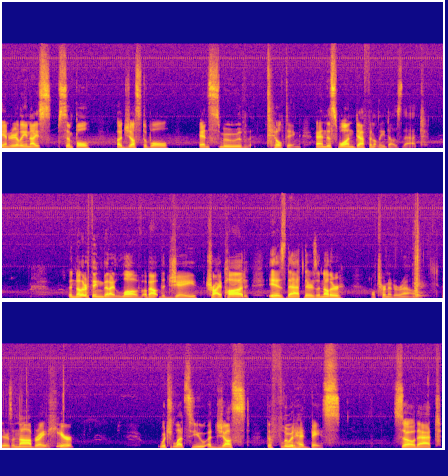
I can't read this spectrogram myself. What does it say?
and really nice, simple, adjustable, and smooth tilting. And this one definitely does that. Another thing that I love about the Jay tripod is that there's another, I'll turn it around. There's a knob right here which lets you adjust the fluid head base so that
